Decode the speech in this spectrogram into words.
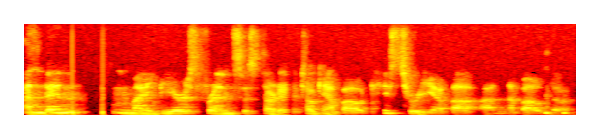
and then my dearest friends started talking about history about and about the,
